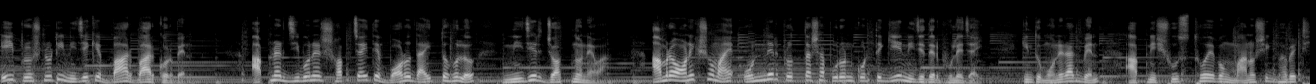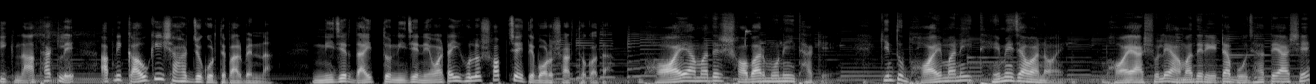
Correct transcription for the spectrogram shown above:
এই প্রশ্নটি নিজেকে বারবার করবেন। আপনার জীবনের সবচাইতে বড় দায়িত্ব হল নিজের যত্ন নেওয়া। আমরা অনেক সময় অন্যের প্রত্যাশা পূরণ করতে গিয়ে নিজেদের ভুলে যাই। কিন্তু মনে রাখবেন, আপনি সুস্থ এবং মানসিকভাবে ঠিক না থাকলে আপনি কাউকেই সাহায্য করতে পারবেন না। নিজের দায়িত্ব নিজে নেওয়াটাই হলো সবচাইতে বড় সার্থকতা। ভয় আমাদের সবার মনেই থাকে। কিন্তু ভয় মানেই থেমে যাওয়া নয়। ভয় আসলে আমাদের এটা বোঝাতে আসে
